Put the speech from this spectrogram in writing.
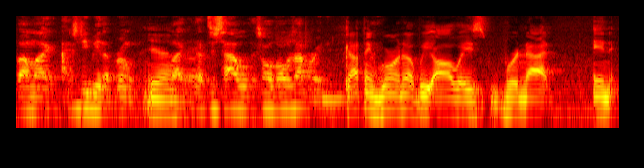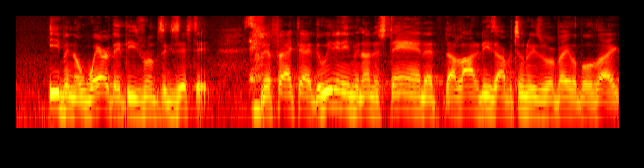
But I'm like, I just need to be in that room. Yeah. Like that's just how that's how I've always operated. Mm-hmm. I think growing up, we always were not in even aware that these rooms existed. The fact that we didn't even understand that a lot of these opportunities were available, like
